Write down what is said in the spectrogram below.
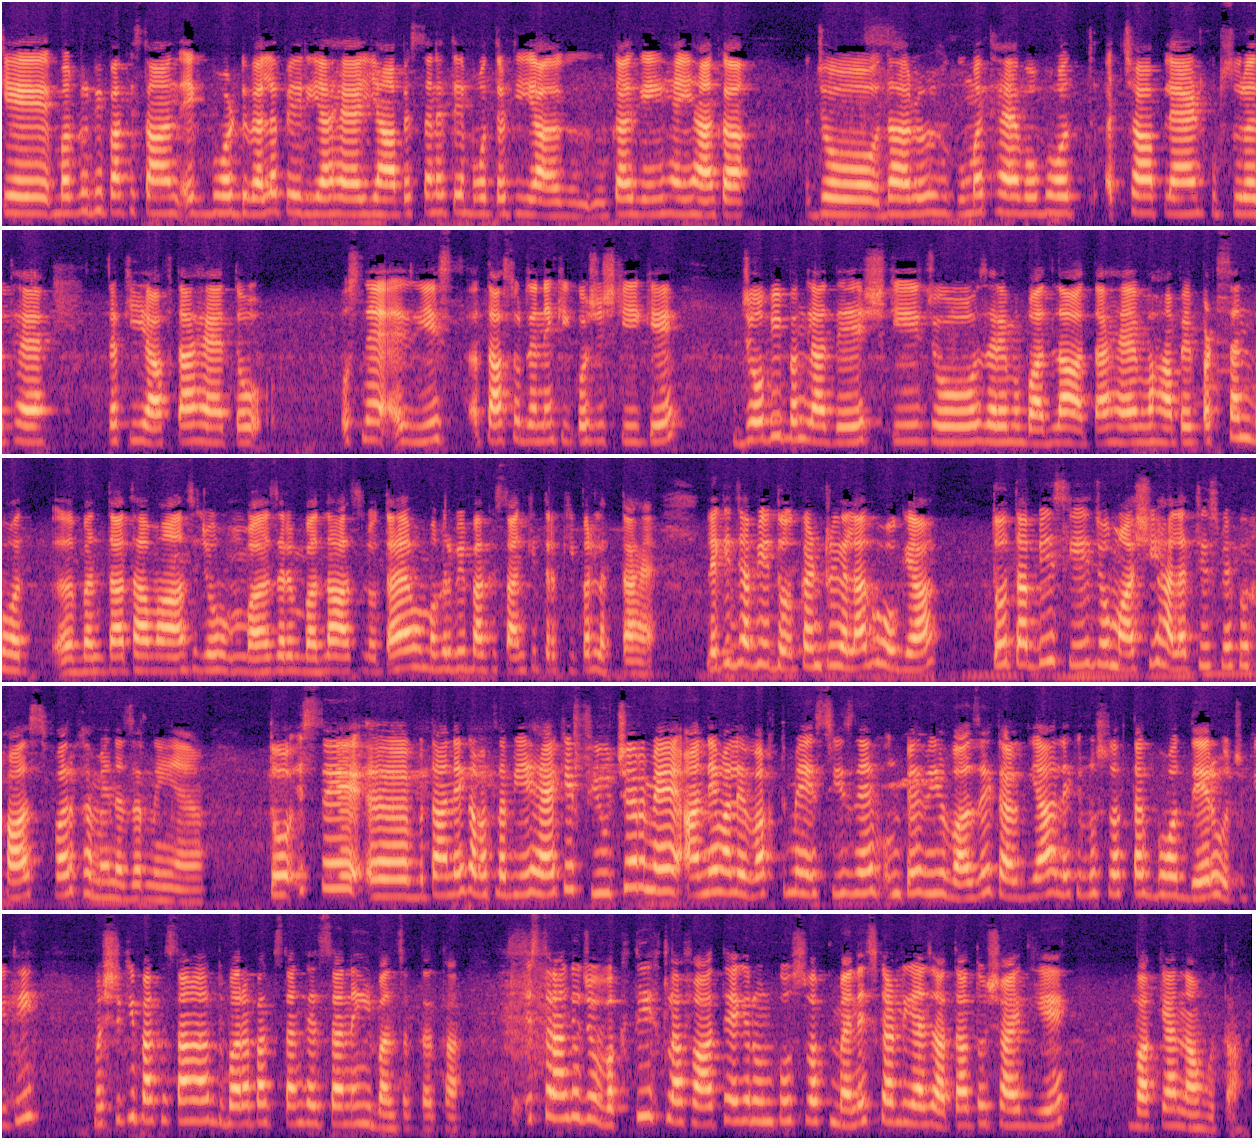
कि मगरबी पाकिस्तान एक बहुत डेवलप एरिया है, यहाँ पे सनतें बहुत तरक्की कर गई हैं यहाँ का। जो दारकूमत है, वो बहुत अच्छा प्लान खूबसूरत है, तरक्की याफ्ता है। तो उसने ये तासर देने की कोशिश की कि जो भी बांग्लादेश की जो ज़र मुबादला आता है, वहाँ पे पटसन बहुत बनता था। वहाँ से जो ज़र मुबादला हासिल होता है, वो मगरबी पाकिस्तान की तरक्की पर लगता है। लेकिन जब ये दो कंट्री अलग हो गया तो तब भी इसकी जो माशी हालत थी, उसमें कोई ख़ास फ़र्क हमें नज़र नहीं आया। तो इससे बताने का मतलब ये है कि फ़्यूचर में, आने वाले वक्त में इस चीज़ ने उन पर भी वाजे कर दिया, लेकिन उस वक्त तक बहुत देर हो चुकी थी। मशरक़ी पाकिस्तान अब दोबारा पाकिस्तान का हिस्सा नहीं बन सकता था। तो इस तरह के जो वक्ती इख्लाफा थे, अगर उनको उस वक्त मैनेज कर लिया जाता तो शायद ये वाक़ ना होता।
